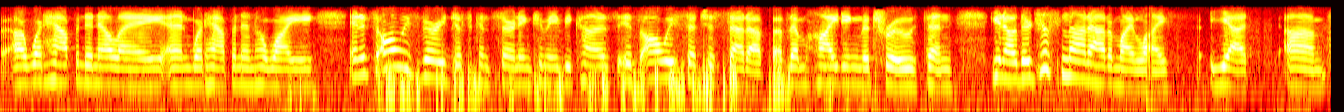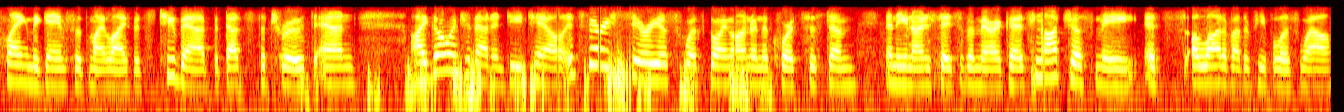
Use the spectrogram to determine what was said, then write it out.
uh, what happened in LA and what happened in Hawaii, and it's always very disconcerting to me because it's always such a setup of them hiding the truth, and you know they're just not out of my life yet um playing the games with my life. It's too bad, but that's the truth. And I go into that in detail. It's very serious what's going on in the court system in the United States of America. It's not just me, it's a lot of other people as well.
